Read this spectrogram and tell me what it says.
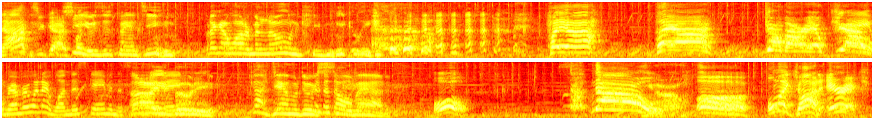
knocked, you guys. she uses Pantene, but I got watermelon to keep me clean. Hiya! Hiya! Go, Mario, go! Hey, remember when I won this game in the summer? oh, summer you booty! God damn, I'm doing so bad. Oh! No! Oh! Oh my God, Eric!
